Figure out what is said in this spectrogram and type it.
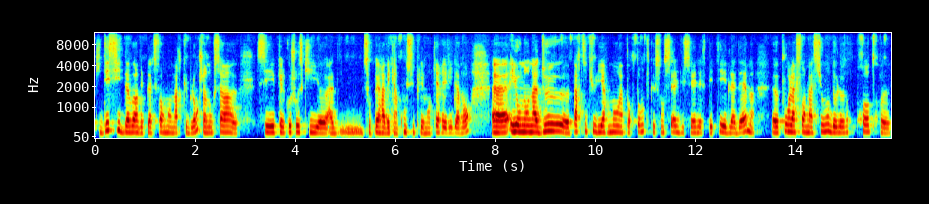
qui décident d'avoir des plateformes en marque blanche. Hein. donc ça, c'est quelque chose qui s'opère avec un coût supplémentaire, évidemment. et on en a deux particulièrement importantes, que sont celles du CNFPT et de l'ADEME, euh, pour la formation de leur propre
